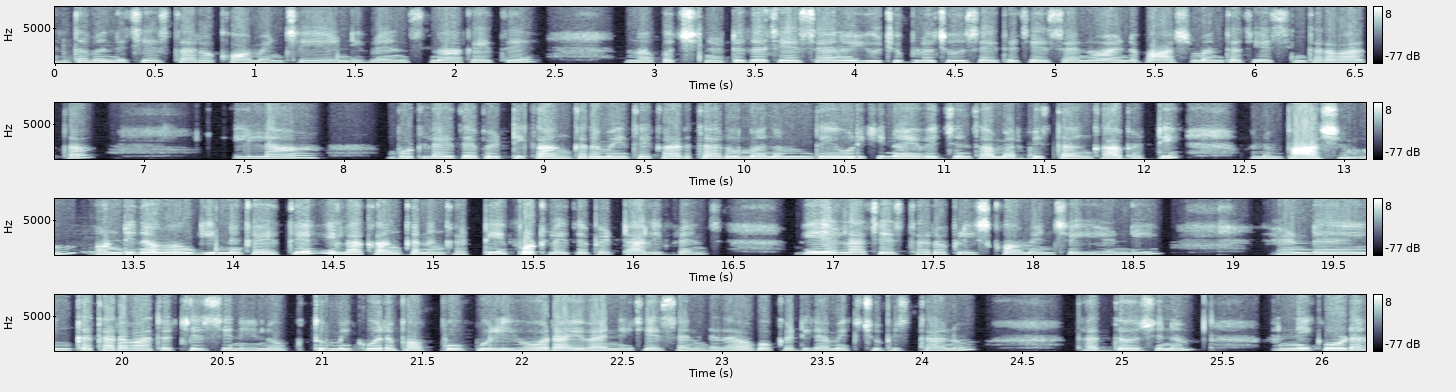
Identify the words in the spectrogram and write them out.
ఎంతమంది చేస్తారో కామెంట్ చేయండి ఫ్రెండ్స్. నాకైతే నాకు వచ్చినట్టుగా చేశాను. యూట్యూబ్లో చూసి అయితే చేశాను. అండ్ పాశం అంతా చేసిన తర్వాత ఇలా బొట్లు అయితే పెట్టి కంకణం అయితే కడతారు. మనం దేవుడికి నైవేద్యం సమర్పిస్తాం కాబట్టి మనం పాశం వండిన గిన్నెకైతే ఇలా కంకణం కట్టి బొట్లు అయితే పెట్టాలి ఫ్రెండ్స్. మీరు ఎలా చేస్తారో ప్లీజ్ కామెంట్ చేయండి. అండ్ ఇంకా తర్వాత వచ్చేసి నేను తుమ్మికూర పప్పు పులిహోర ఇవన్నీ చేశాను కదా. ఒక్కొక్కటిగా మీకు చూపిస్తాను. దద్దోజనం అన్నీ కూడా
